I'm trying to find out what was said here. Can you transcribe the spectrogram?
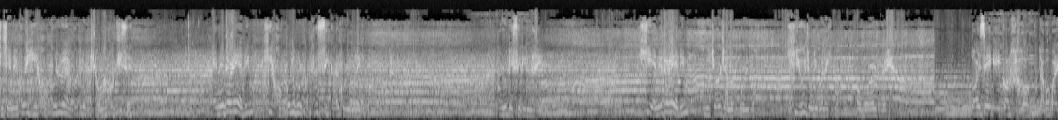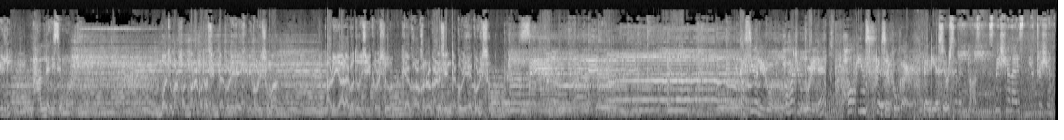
আজি যেনেকৈ সি সকলোৰে আগত মোক ক্ষমা খুজিছে এনেদৰে এদিন সি সকলোবোৰ কথা স্বীকাৰ কৰিব লাগিব। আৰু বেছি দিন নাই। সি এনেদৰে এদিন নিজৰ জালত পৰিব। সিও জ্বলিব লাগিব অমৰৰ দৰে। তই যে এইকণ সাহস গোটাব পাৰিলি ভাল লাগিছে মোৰ। মই তোমাৰ সন্মানৰ কথা চিন্তা কৰিহে এইখিনি কৰিছো মা। আৰু ইয়াৰ আগতেও যি কৰিছো সেয়া ঘৰখনৰ কাৰণে চিন্তা কৰিহে কৰিছো। কাচিয়লি ৰোড সহযোগ কৰিলে হকিন্স প্ৰেছাৰ কুকাৰ ৰেডিয়াছ ইয়ৰ ছেভেন প্লাছ স্পেচিয়েলাইজ নিউট্ৰিশ্যন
